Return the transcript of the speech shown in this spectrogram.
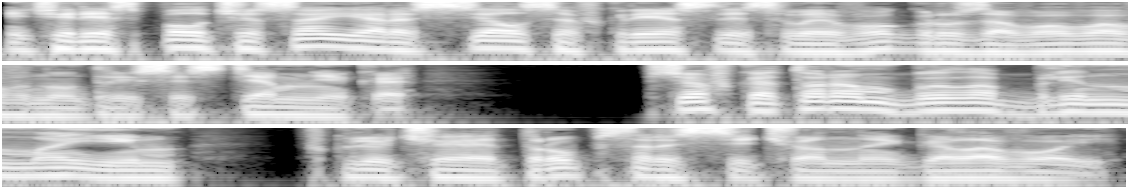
И через полчаса я расселся в кресле своего грузового внутрисистемника. Все в котором было, блин, моим, включая труп с рассеченной головой.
